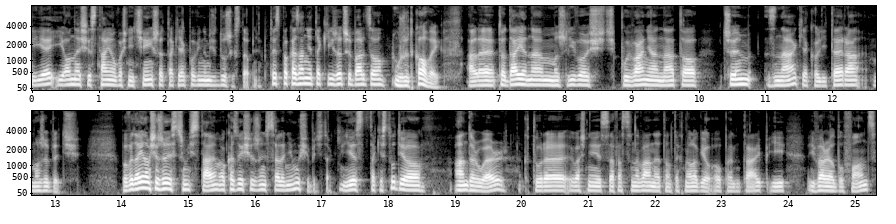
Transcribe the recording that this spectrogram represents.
je i one się stają właśnie cieńsze, takie jak powinny być w dużych stopniach. To jest pokazanie takiej rzeczy bardzo użytkowej, ale to daje nam możliwość wpływania na to, czym znak jako litera może być. Bo wydaje nam się, że jest czymś stałym, a okazuje się, że wcale nie musi być tak. Jest takie studio Underwear, które właśnie jest zafascynowane tą technologią OpenType i, i Variable Fonts.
